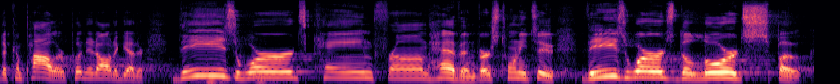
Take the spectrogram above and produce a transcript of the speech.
the compiler, putting it all together. These words came from heaven. Verse 22 These words the Lord spoke.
